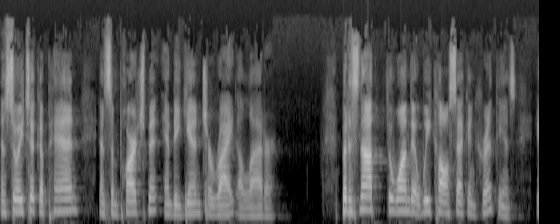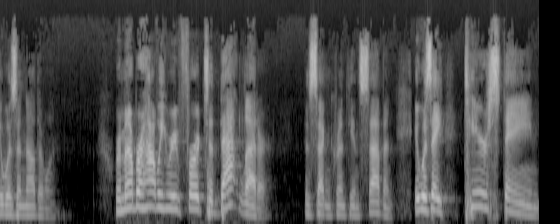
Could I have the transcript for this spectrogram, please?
And so he took a pen and some parchment and began to write a letter. But it's not the one that we call Second Corinthians, it was another one. Remember how he referred to that letter in Second Corinthians 7? It was a tear stained,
